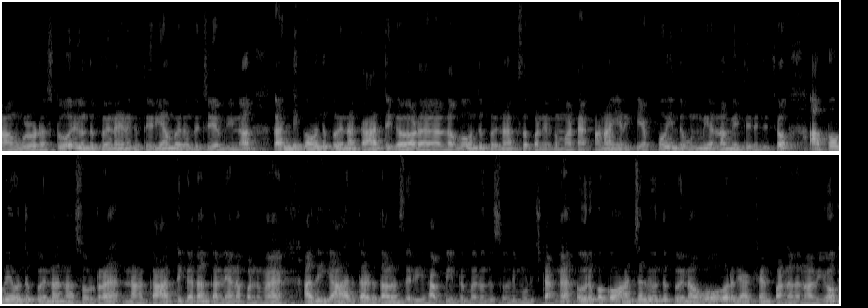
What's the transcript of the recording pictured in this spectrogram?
அவங்களோட ஸ்டோரி வந்து போயினா எனக்கு தெரியாம இருந்துச்சு அப்படின்னா கண்டிப்பா வந்து போயினா கார்த்திகோட லவ் வந்து போயினா அக்செப்ட் பண்ணிருக்க மாட்டேன். ஆனா எனக்கு எப்போ இந்த உண்மை எல்லாமே தெரிஞ்சிச்சோ அப்போவே வந்து போயினா நான் சொல்றேன் நான் கார்த்திகை தான் கல்யாணம் பண்ணுவேன். அது யார் தடுத்தாலும் சரி அப்படின்ற மாதிரி வந்து சொல்லி முடிச்சிட்டாங்க. ஒரு பக்கம் அஞ்சலி வந்து போயினா ஓவர் ரியாக்ஷன் பண்ணதுனாலையும்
